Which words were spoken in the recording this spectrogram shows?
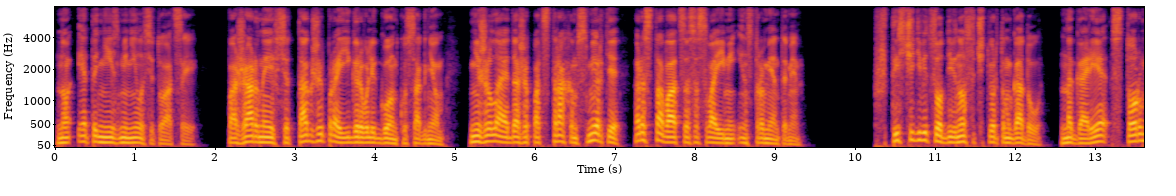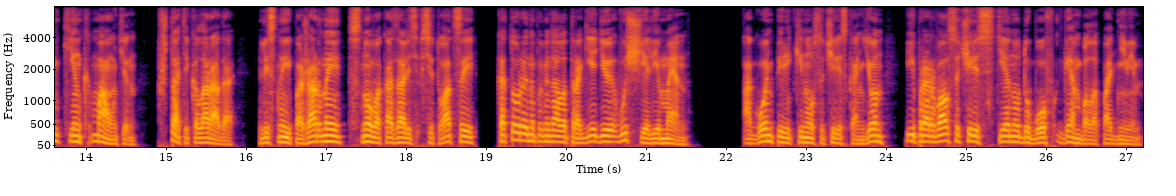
Но это не изменило ситуации. Пожарные все так же проигрывали гонку с огнем, не желая даже под страхом смерти расставаться со своими инструментами. В 1994 году на горе King Mountain в штате Колорадо лесные пожарные снова оказались в ситуации, которая напоминала трагедию в ущелье Мэн. Огонь перекинулся через каньон и прорвался через стену дубов Гэмбола под ними.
